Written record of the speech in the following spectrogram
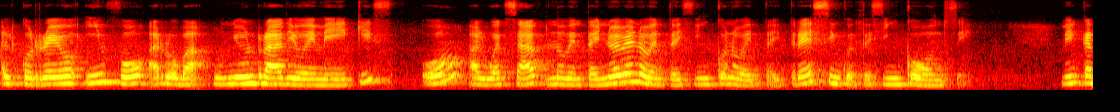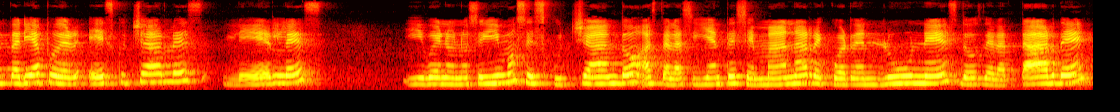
al correo info arroba unión radio mx o al WhatsApp 99 95 93 55 11. Me encantaría poder escucharles, leerles y bueno, nos seguimos escuchando hasta la siguiente semana. Recuerden lunes, 2 de la tarde,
